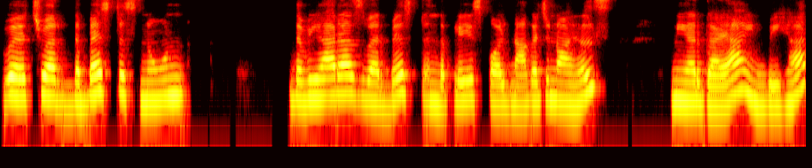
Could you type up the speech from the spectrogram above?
which were the best is known the viharas were best in the place called nagarjuna hills near gaya in bihar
